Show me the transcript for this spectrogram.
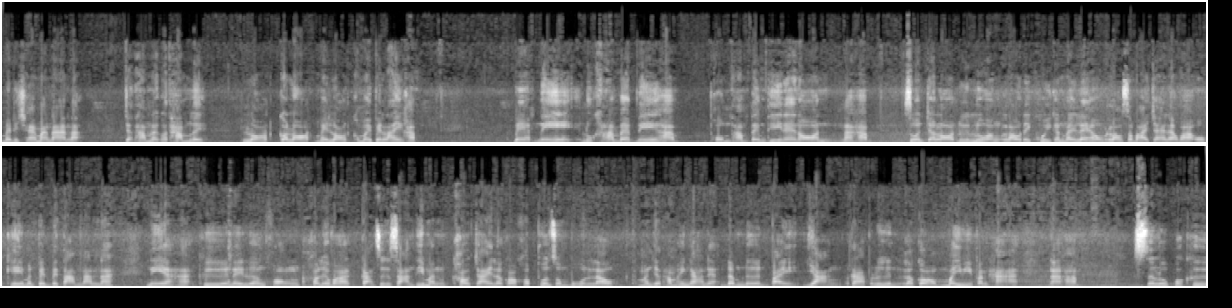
ไม่ได้ใช้มานานละ จะทำอะไรก็ทำเลย รอดก็รอดไม่รอดก็ไม่เป็นไรครับ แบบนี้ลูกค้าแบบนี้ครับ ผมทำเต็มที่แน่นอนนะครับ ส่วนจะรอดหรือล่วงเราได้คุยกันไว้แล้ว เราสบายใจแล้วว่าโอเค มันเป็นไปตามนั้นนะนี่ฮะคือในเรื่องของเขาเรียกว่าการสื่อสารที่มันเข้าใจแล้วก็ครบถ้วนสมบูรณ์แล้ว มันจะทำให้งานเนี่ยดำเนินไปอย่างราบรื่น แล้วก็ไม่มีปัญหานะครับ สรุปก็คือ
